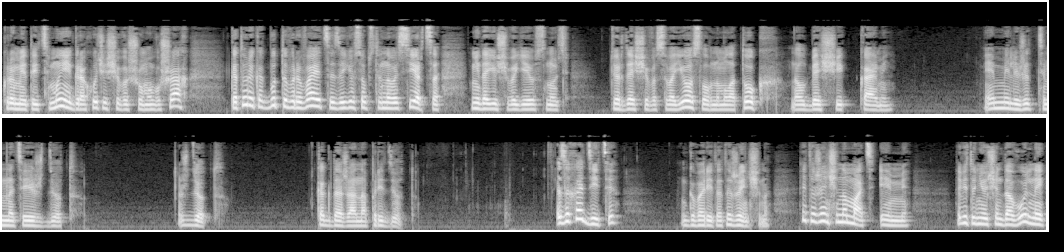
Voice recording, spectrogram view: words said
кроме этой тьмы и грохочущего шума в ушах, который как будто вырывается из ее собственного сердца, не дающего ей уснуть, твердящего свое, словно молоток, долбящий камень. Эмми лежит в темноте и ждет. Ждет. Когда же она придет? «Заходите», — говорит эта женщина. Это женщина-мать Эмми. Вид у нее очень довольный,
